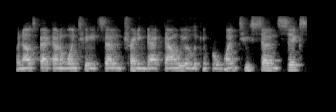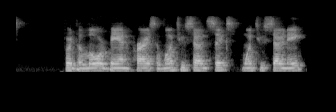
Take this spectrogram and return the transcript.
but now it's back down to 1287, trending back down. We are looking for 1276 for the lower band price of 1276, 1278.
